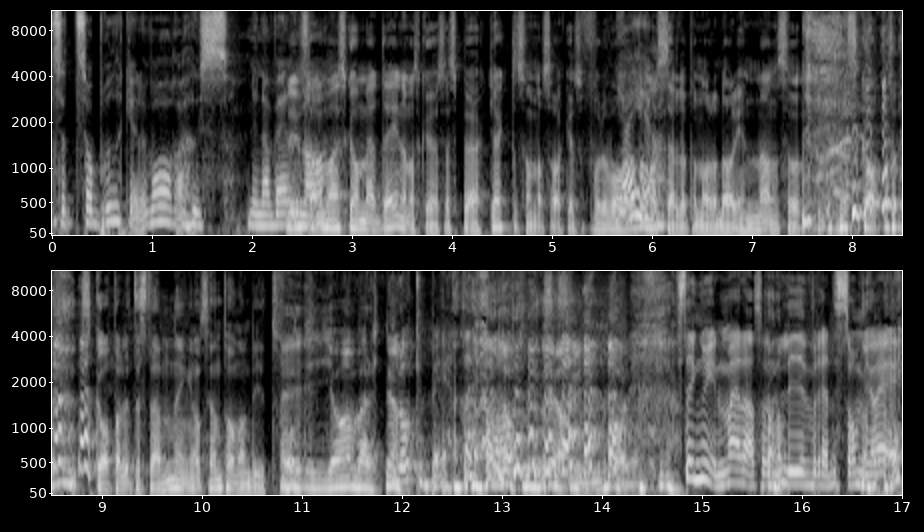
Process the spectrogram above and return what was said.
så, så brukar det vara hos mina Det är ju fan vänner. man ska ha med dig när man ska göra så spökjakt och sådana saker. Så får du vara Ja, på något ställe på några dagar innan. Så skapa, skapa lite stämning och sen tar man dit folk. Eh, Ja, verkligen. Lockbete. Stänger in mig där så livrädd som jag är.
